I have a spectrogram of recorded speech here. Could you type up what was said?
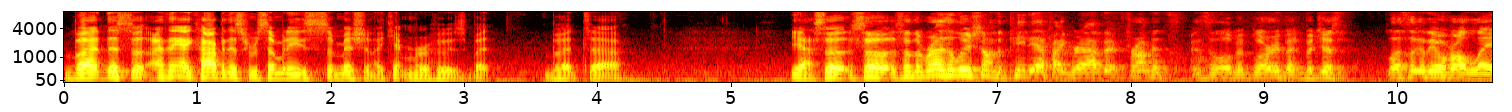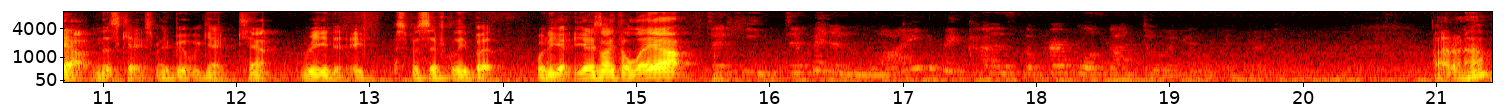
but this I think I copied this from somebody's submission. I can't remember whose, but but uh, yeah. So so so the resolution on the PDF I grabbed it from it's it's a little bit blurry, but but just let's look at the overall layout in this case. Maybe we can't can't read it specifically, but what do you, you guys like the layout? Did he dip it in wine because the purple is not doing anything good? I don't know.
